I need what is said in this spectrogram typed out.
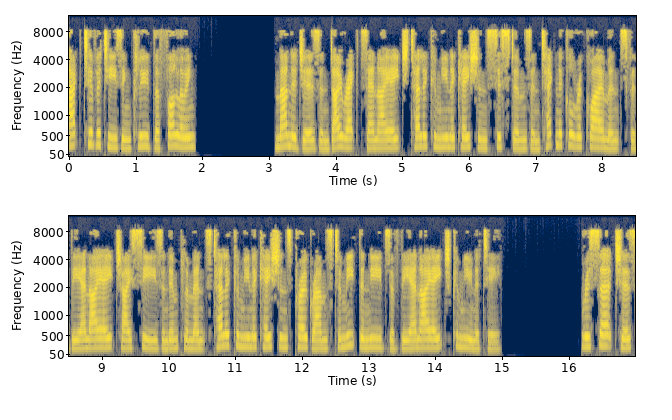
Activities include the following Manages and directs NIH telecommunications systems and technical requirements for the NIH ICs and implements telecommunications programs to meet the needs of the NIH community. Researches,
